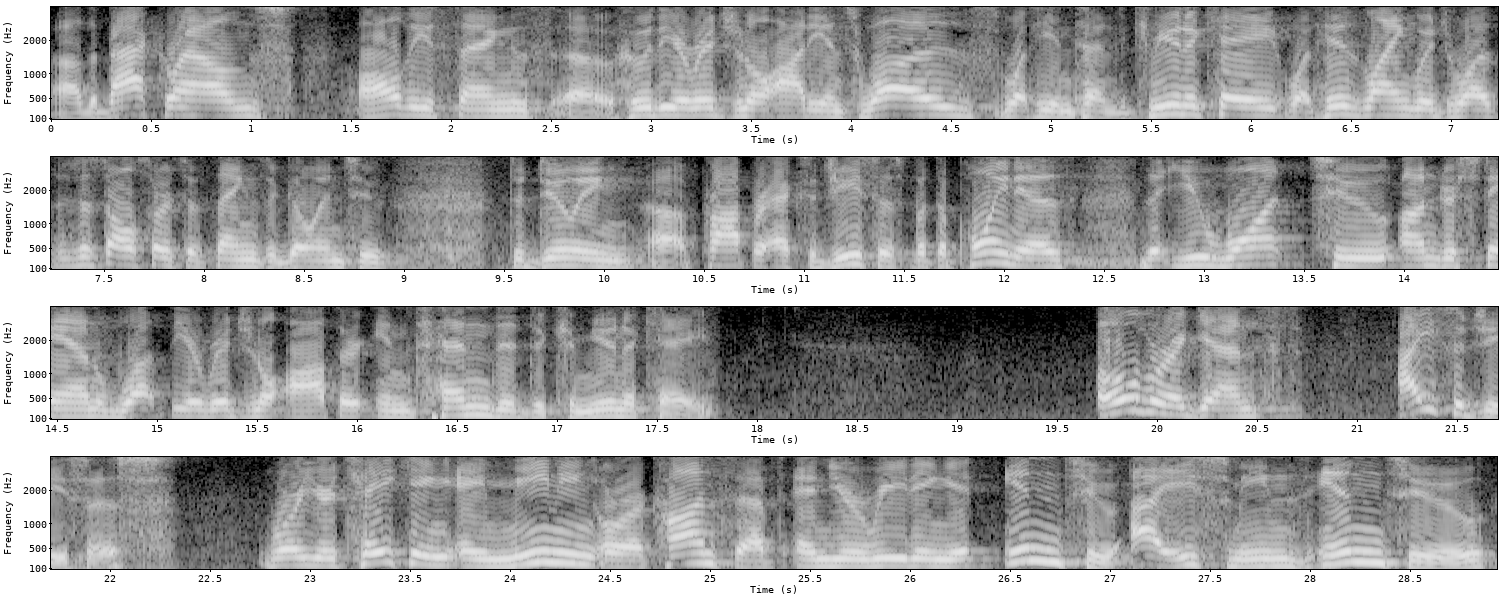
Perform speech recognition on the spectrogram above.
uh, the backgrounds, all these things, uh, who the original audience was, what he intended to communicate, what his language was, There's just all sorts of things that go into to doing uh, proper exegesis. But the point is that you want to understand what the original author intended to communicate over against eisegesis, where you're taking a meaning or a concept and you're reading it into. Eis means into,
